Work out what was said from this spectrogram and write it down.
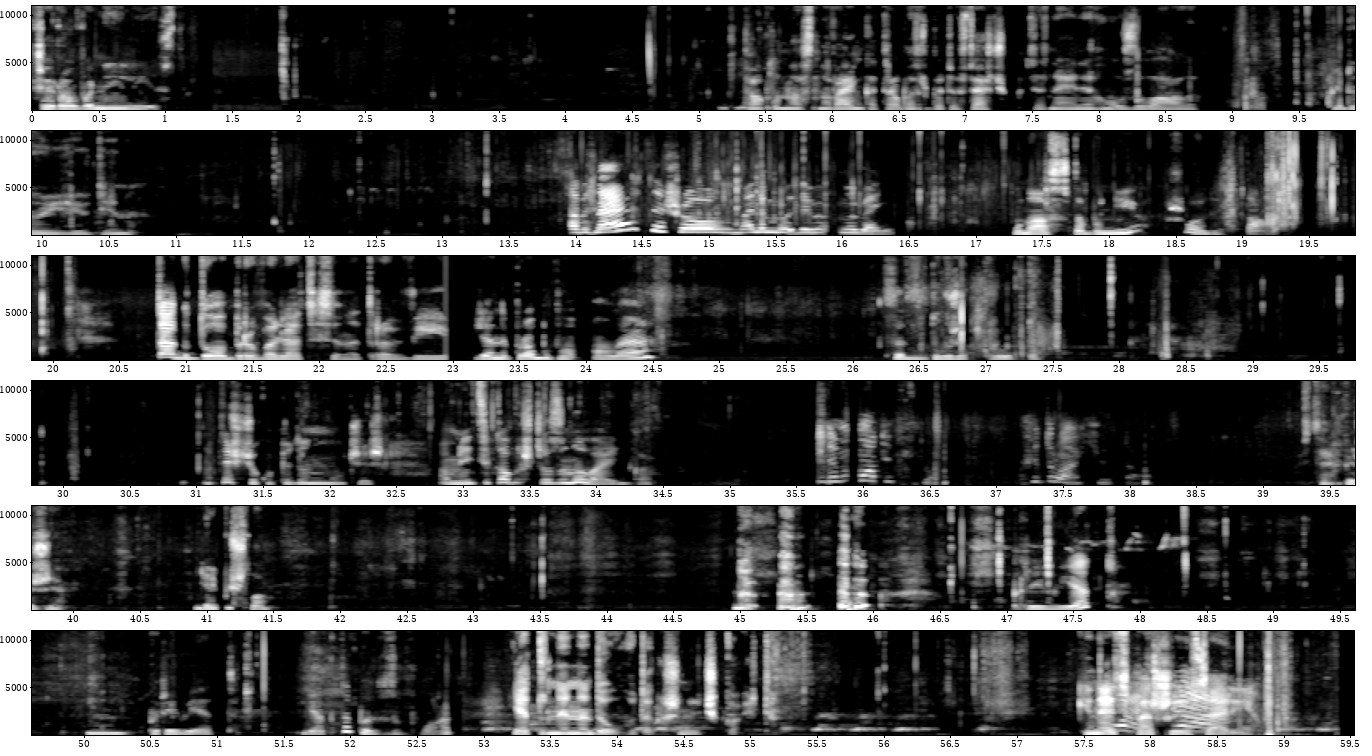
Чарований ліс. Так, у нас новенька, треба зробити все, щоб з неї не глузували. Піду її вдіну. А ви знаєте, що в мене буде новенька? У нас в табуні, що ли? Так. Так добре валятися на траві. Я не пробував, але це дуже круто. А ти що Купідон мучиш? А мені цікаво, що за новенька. Ще трохи так. Все, біжи. Я пішла. Привіт. Привіт. Як тебе звати? Я тут ненадовго, так що не чекайте. Кінець першої серії.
